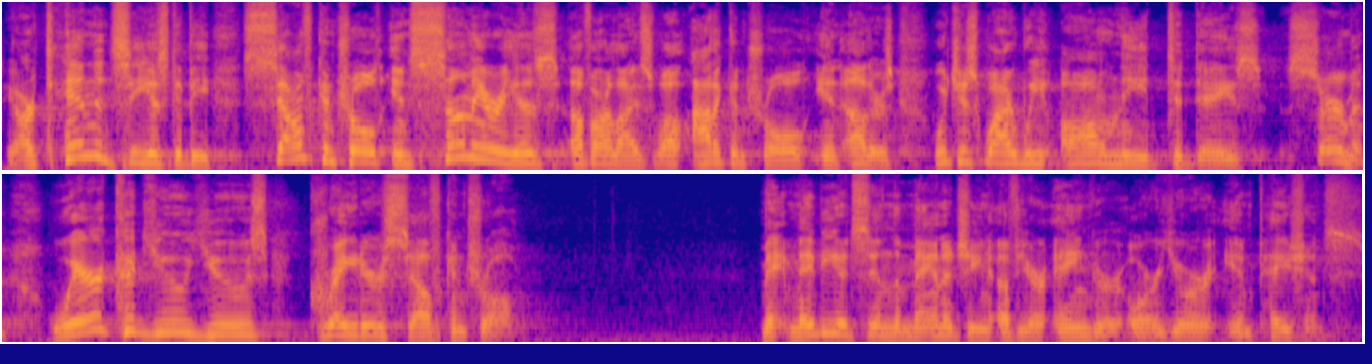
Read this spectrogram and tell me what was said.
See, our tendency is to be self controlled in some areas of our lives while out of control in others, which is why we all need today's sermon. Where could you use greater self control? Maybe it's in the managing of your anger or your impatience.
